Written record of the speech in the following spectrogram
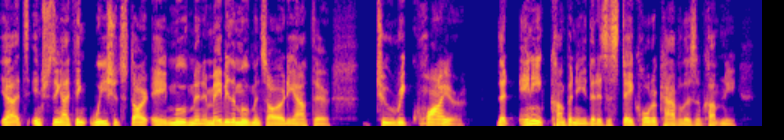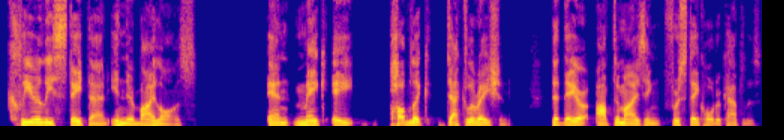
Yeah, it's interesting. I think we should start a movement, and maybe the movement's already out there, to require that any company that is a stakeholder capitalism company clearly state that in their bylaws and make a public declaration that they are optimizing for stakeholder capitalism.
